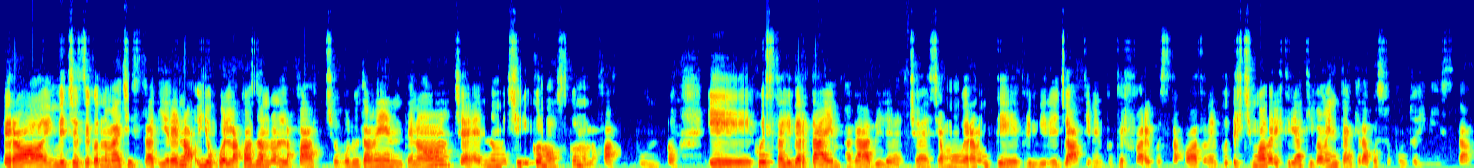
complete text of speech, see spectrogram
Però invece secondo me ci sta a dire no, io quella cosa non la faccio volutamente, no? Cioè non mi ci riconosco, non la faccio, punto. E questa libertà è impagabile, cioè siamo veramente privilegiati nel poter fare questa cosa, nel poterci muovere creativamente anche da questo punto di vista.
